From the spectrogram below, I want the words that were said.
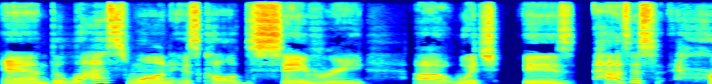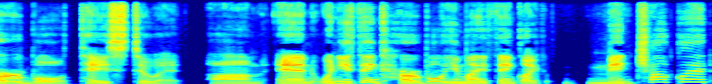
And the last one is called savory uh, which is has this herbal taste to it. Um, and when you think herbal you might think like mint chocolate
